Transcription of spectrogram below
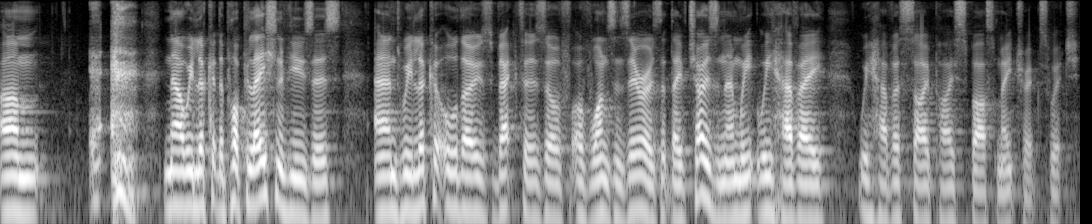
um, now we look at the population of users and we look at all those vectors of, of ones and zeros that they've chosen, and we, we have a, we have a SciPy sparse matrix, which,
